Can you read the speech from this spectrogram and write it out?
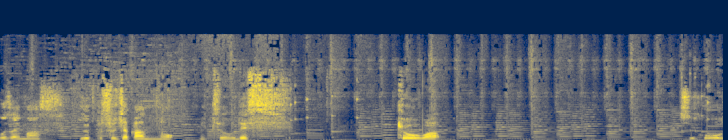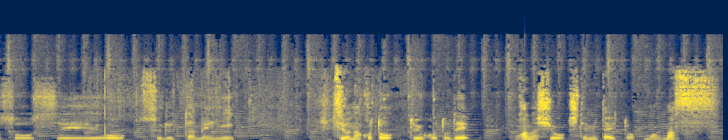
ございます。ウープスジャパンの三尾です。今日は地方創生をするために必要なことということでお話をしてみたいと思います。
